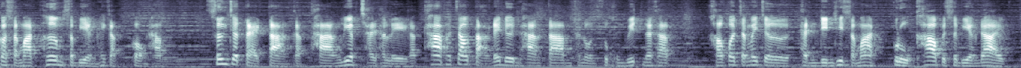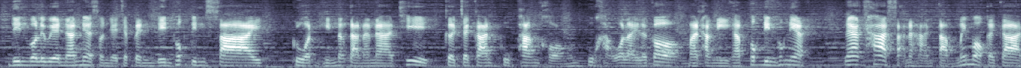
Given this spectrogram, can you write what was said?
ก็สามารถเพิ่มเสบียงให้กับกองทัพซึ่งจะแตกต่างกับทางเลียบชายทะเลครับถ้าพระเจ้าตากได้เดินทางตามถนนสุขุมวิทนะครับเขาก็จะไม่เจอแผ่นดินที่สามารถปลูกข้าวเป็นเสบียงได้ ดินบริเวณนั้นเนี่ยส่วนใหญ่จะเป็นดินพวกดินทรายกรวดหินต่างๆ นานาที่เกิดจากการผุพังของภูเขาอะไรแล้วก็มาทางนี้ครับ พวกดินพวกเนี้ยแร่ธาตุสารอาหารต่ำไม่เหมาะกับการ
